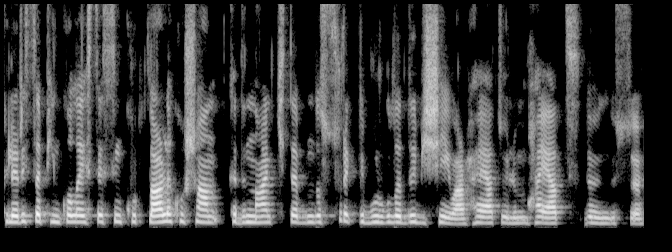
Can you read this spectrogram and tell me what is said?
Clarissa Pinkola Estes'in Kurtlarla Koşan Kadınlar kitabında sürekli vurguladığı bir şey var. Hayat, ölüm, hayat döngüsü.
